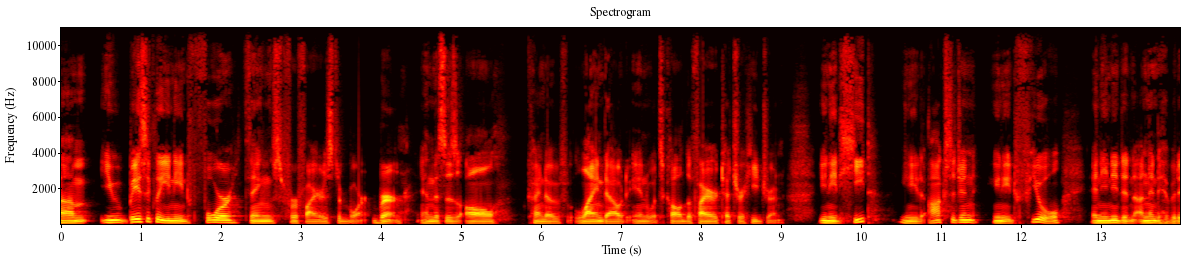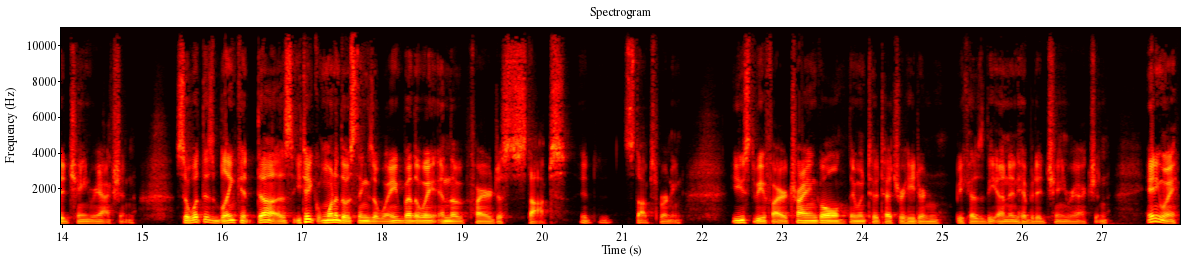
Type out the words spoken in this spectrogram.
Um, you basically you need four things for fires to burn, and this is all kind of lined out in what's called the fire tetrahedron. You need heat, you need oxygen, you need fuel, and you need an uninhibited chain reaction. So what this blanket does, you take one of those things away, by the way, and the fire just stops. It stops burning. It used to be a fire triangle. They went to a tetrahedron because of the uninhibited chain reaction. Anyway,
